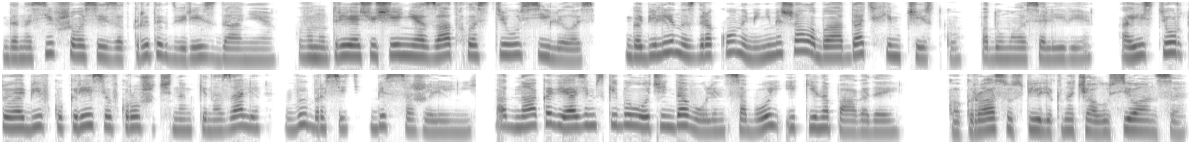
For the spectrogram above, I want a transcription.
доносившегося из открытых дверей здания. Внутри ощущение затхлости усилилось, «Гобелены с драконами не мешало бы отдать в химчистку», — подумала Оливия, «а истертую обивку кресел в крошечном кинозале выбросить без сожалений». Однако Вяземский был очень доволен собой и кинопагодой. «Как раз успели к началу сеанса»,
